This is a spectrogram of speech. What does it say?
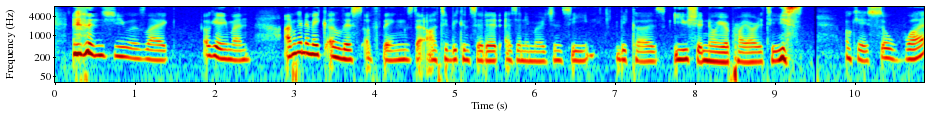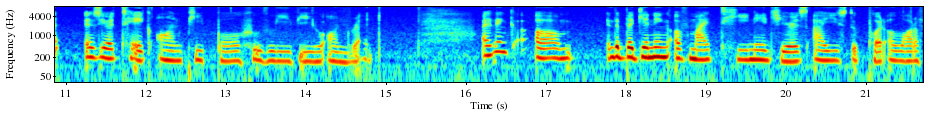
And she was like, okay, man, I'm gonna make a list of things that ought to be considered as an emergency because you should know your priorities. okay, so what is your take on people who leave you on read? I think um, in the beginning of my teenage years, I used to put a lot of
